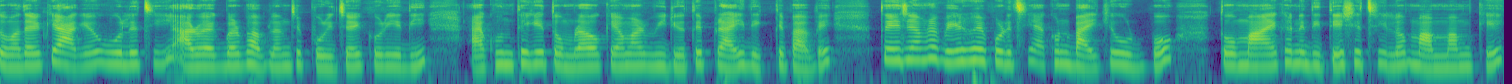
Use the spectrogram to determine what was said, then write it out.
তোমাদেরকে আগেও বলেছি, আরও একবার ভাবলাম যে পরিচয় করিয়ে দিই। এখন থেকে তোমরা ওকে আমার ভিডিওতে প্রায় দেখতে পাবে। তো এই যে আমরা বের হয়ে পড়েছি, এখন বাইকে উঠব। তো মা এখানে দিতে এসেছিল মাম্মামকে।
